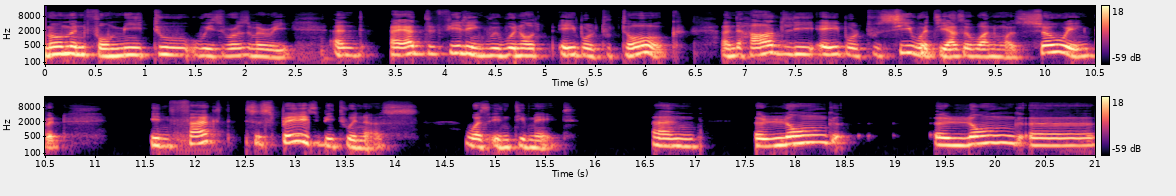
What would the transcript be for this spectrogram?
moment for me too with Rosemary. And I had the feeling we were not able to talk and hardly able to see what the other one was showing. But in fact, the space between us was intimate. And a long a long uh,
